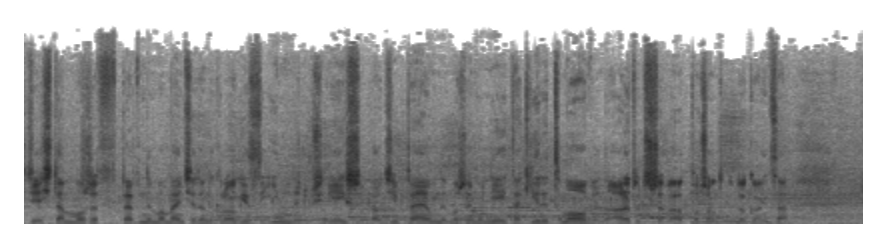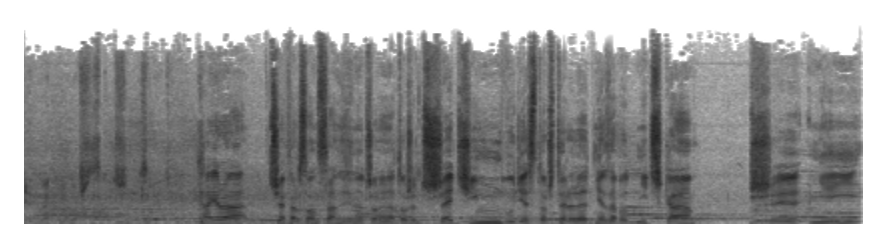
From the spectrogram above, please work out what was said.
Gdzieś tam może w pewnym momencie ten krok jest inny, luźniejszy, bardziej pełny, może mniej taki rytmowy, no ale tu trzeba od początku do końca jednak mimo wszystko zrobić. Kyra Jefferson, Stany Zjednoczone na torze trzecim, 24-letnia zawodniczka. Przy niej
